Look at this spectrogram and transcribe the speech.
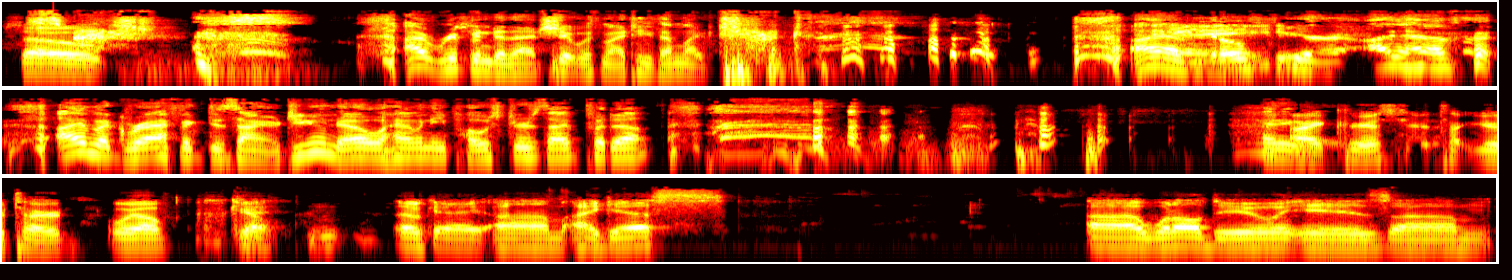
So I rip into that shit with my teeth. I'm like, I have no fear. I have. I'm a graphic designer. Do you know how many posters I've put up? anyway, all right, Chris, your, tur- your turn. Well, Okay. Okay. Um, I guess. Uh, what I'll do is um,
